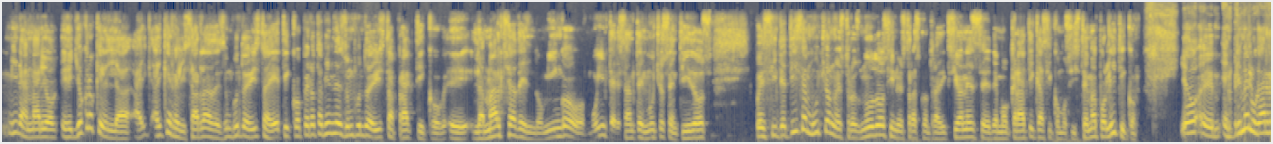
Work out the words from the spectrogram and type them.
Mira, Mario, eh, yo creo que la- hay, que revisarla desde un punto de vista ético, pero también desde un punto de vista práctico. Eh, la marcha del domingo, muy interesante en muchos sentidos, pues sintetiza mucho nuestros nudos y nuestras contradicciones eh, democráticas y como sistema político. Yo, eh, en primer lugar,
